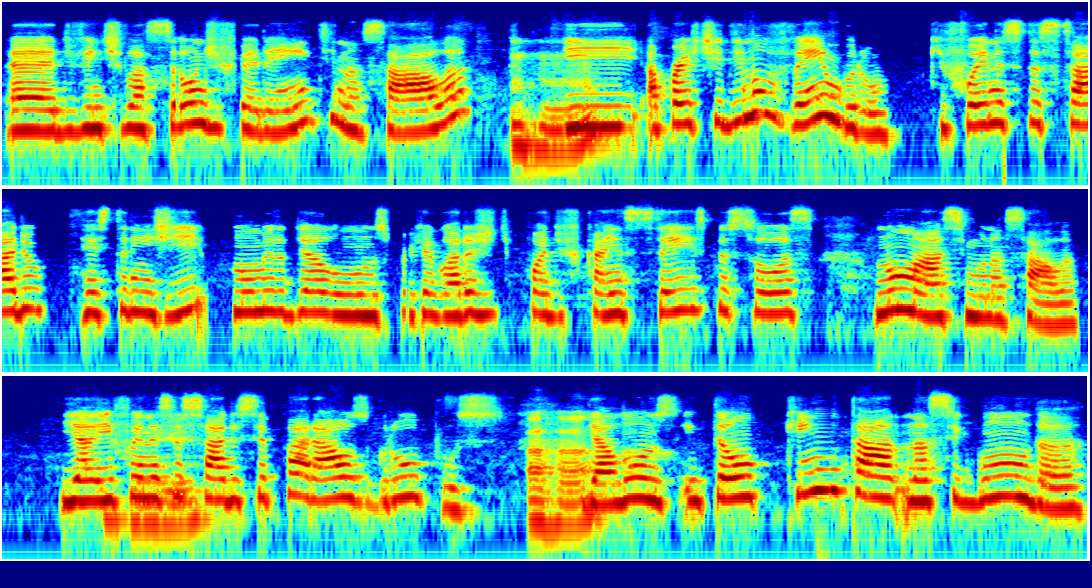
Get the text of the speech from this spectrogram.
é, de ventilação diferente na sala. Uhum. E a partir de novembro, que foi necessário restringir o número de alunos, porque agora a gente pode ficar em seis pessoas no máximo na sala. E aí foi necessário separar os grupos uhum. de alunos. Então, quem está na segunda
